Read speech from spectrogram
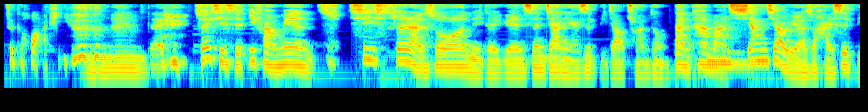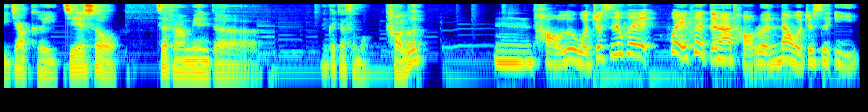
这个话题，嗯，对，所以其实一方面，其实虽然说你的原生家庭还是比较传统，但他们嗯。相较于来说还是比较可以接受这方面的那个叫什么讨论。嗯，讨论我就是会会会跟他讨论，但我就是以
